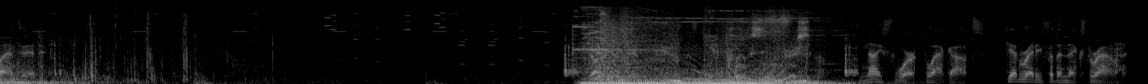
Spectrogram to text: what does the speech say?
Planted. Get close. Nice work, Black Ops. Get ready for the next round.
